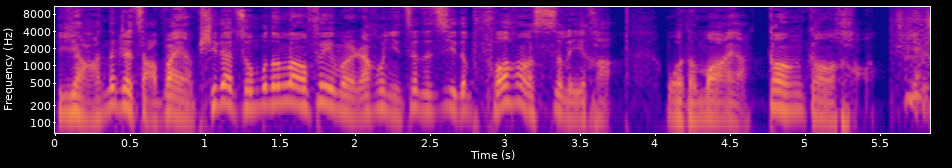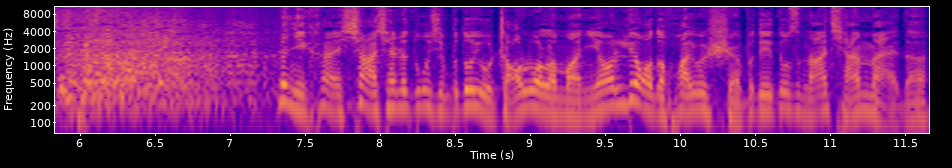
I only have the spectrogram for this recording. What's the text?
呀，那这咋办呀？皮带总不能浪费嘛。然后你再在自己的坡上试了一下，我的妈呀，刚刚好。那你看夏天这东西不都有着落了吗？你要撂的话又舍不得，都是拿钱买的。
